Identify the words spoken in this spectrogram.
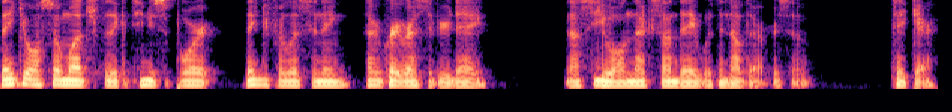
thank you all so much for the continued support. Thank you for listening. Have a great rest of your day. And I'll see you all next Sunday with another episode. Take care.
